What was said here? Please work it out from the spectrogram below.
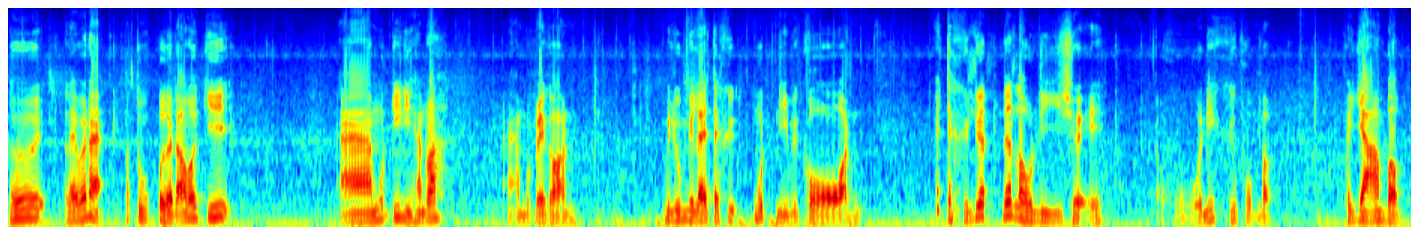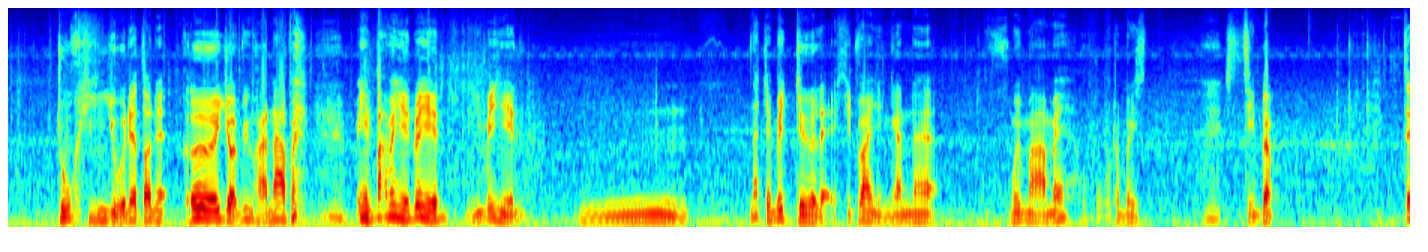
เฮ้ยอะไรวะน่ะประตูเปิดเอาเมื่อกี้อ่ามุดนี่หนีทันวะอ่ามุดไปก่อน ไม่รู้มีอะไรแต่คือมุดหนีไปก่อนแต่คือเลือดเลือดเราดีเฉยโอ้โหนี่คือผมแบบพยายามแบบ จูคิงอยู่เนี่ยตอนเนี้ยเออหยอดวิ่งผ่านหน้าไป ไม่เห็นป้าไม่เห็นไม่เห็นอย่างนี้ไม่เห็นอืมน่าจะไม่เจอแหละ คิดว่าอย่างนั้นนะฮะไม่มาไหมโอ้โหทำไมสีแบบจะ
